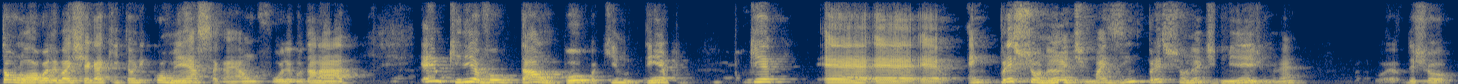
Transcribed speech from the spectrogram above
tão logo ele vai chegar aqui, então ele começa a ganhar um fôlego danado. E aí eu queria voltar um pouco aqui no tempo, porque é, é, é, é impressionante, mas impressionante mesmo, né? Deixa eu,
